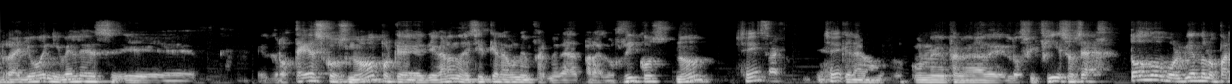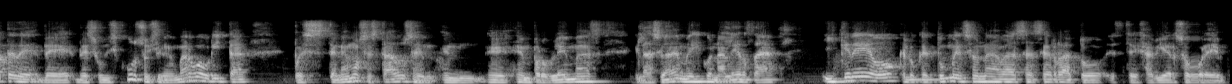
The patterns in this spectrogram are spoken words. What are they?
rayó en niveles eh, grotescos, ¿no? Porque llegaron a decir que era una enfermedad para los ricos, ¿no? Sí, exacto. Sí. Que era una enfermedad de los fifís, o sea, todo volviéndolo parte de, de, de su discurso. Y sin embargo, ahorita pues tenemos estados en, en, en, problemas, y la Ciudad de México en alerta, y creo que lo que tú mencionabas hace rato, este, Javier, sobre,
